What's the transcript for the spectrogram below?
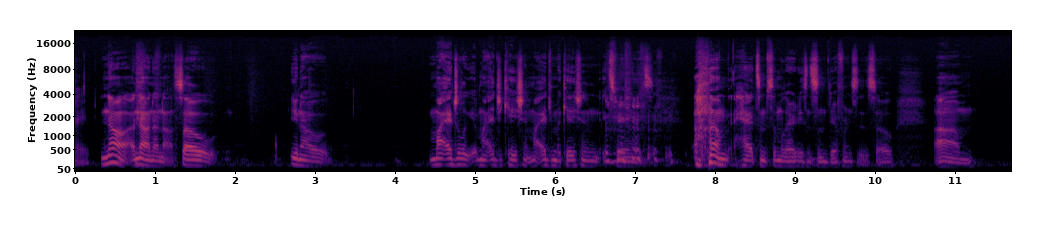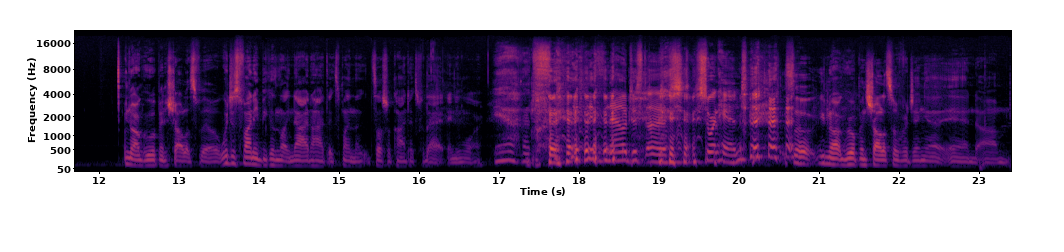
right? No, no, no, no. So, you know, my edu- my education, my education experience um, had some similarities and some differences. So, um, you know, I grew up in Charlottesville, which is funny because like now I don't have to explain the social context for that anymore. Yeah, that's now just a sh- shorthand. so you know, I grew up in Charlottesville, Virginia, and um,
